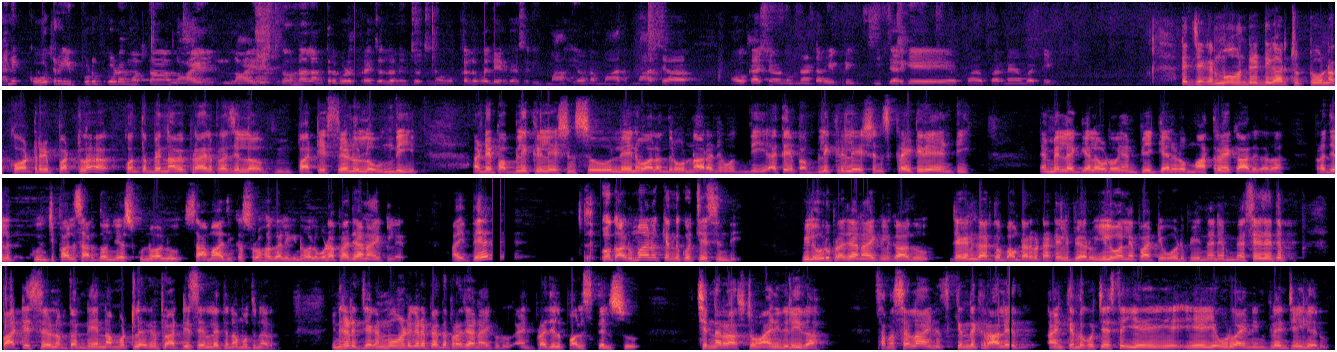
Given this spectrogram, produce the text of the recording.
కానీ కోటరు ఇప్పుడు కూడా మొత్తం లాయల్ లాయలిస్ట్గా ఉన్న వాళ్ళందరూ కూడా ప్రజల్లో నుంచి వచ్చిన ఒక్కళ్ళు కూడా లేరు కదా సార్. ఇది మా ఏమన్నా మార్చే అవకాశం ఏమైనా ఉందంటారు? ఇప్పుడు జరిగే ప- పరిణామం బట్టి? అంటే జగన్మోహన్ రెడ్డి గారి చుట్టూ ఉన్న కోటరీ పట్ల కొంత భిన్నాభిప్రాయాలు ప్రజల్లో పార్టీ శ్రేణుల్లో ఉంది. అంటే పబ్లిక్ రిలేషన్స్ లేని వాళ్ళందరూ ఉన్నారని ఉంది. అయితే పబ్లిక్ రిలేషన్స్ క్రైటీరియా ఏంటి? ఎమ్మెల్యే గెలవడం ఎంపీ గెలవడం మాత్రమే కాదు కదా. ప్రజల గురించి పలుసు అర్థం చేసుకున్న వాళ్ళు సామాజిక స్పృహ కలిగిన వాళ్ళు కూడా ప్రజానాయకులే. అయితే ఒక అనుమానం కిందకు వచ్చేసింది. వీళ్ళెవరు ప్రజానాయకులు కాదు? జగన్ గారితో బాగుంటారు కాబట్టి అటు వెళ్ళిపోయారు. వీళ్ళ వల్లనే పార్టీ ఓడిపోయిందనే మెసేజ్ అయితే పార్టీ శ్రేణులు నమ్ముతారు నేను నమ్మట్లేదు కానీ పార్టీ శ్రేణులు అయితే నమ్ముతున్నారు. ఎందుకంటే జగన్మోహన్ రెడ్డి గారే పెద్ద ప్రజానాయకుడు. ఆయన ప్రజల పల్స్ తెలుసు. చిన్న రాష్ట్రం ఆయన తెలియదా సమస్యలో ఆయన కిందకి రాలేదు. ఆయన కిందకు వచ్చేస్తే ఏ ఏ- ఏ ఎవరు ఆయన ఇన్ఫ్లుయెన్స్ చేయలేరు.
